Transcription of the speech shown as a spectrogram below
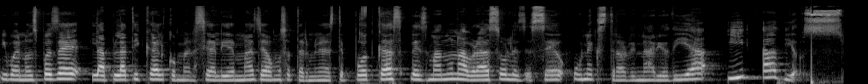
Y bueno, después de la plática, el comercial y demás, ya vamos a terminar este podcast. Les mando un abrazo, les deseo un extraordinario día y adiós.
